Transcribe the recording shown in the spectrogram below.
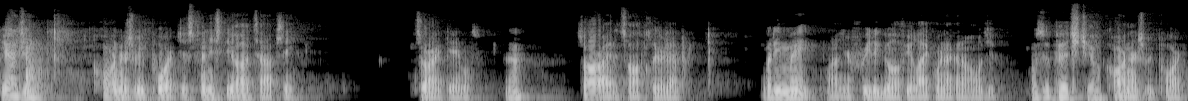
Yeah, Jim? Coroner's report. Just finished the autopsy. It's all right, Gables. Huh? It's all right. It's all cleared up. What do you mean? Well, you're free to go if you like. We're not going to hold you. What's the pitch, Joe? Coroner's report.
